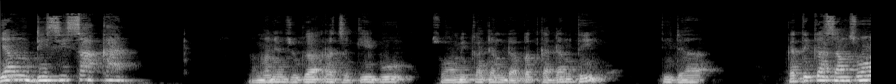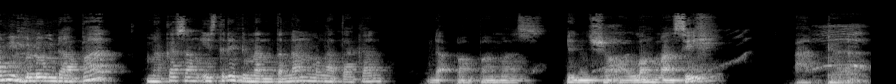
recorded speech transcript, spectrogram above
yang disisakan. Namanya juga rezeki bu. Suami kadang dapat kadang ti tidak. Ketika sang suami belum dapat Maka sang istri dengan tenang mengatakan Tidak apa-apa mas. Insya Allah masih ada.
